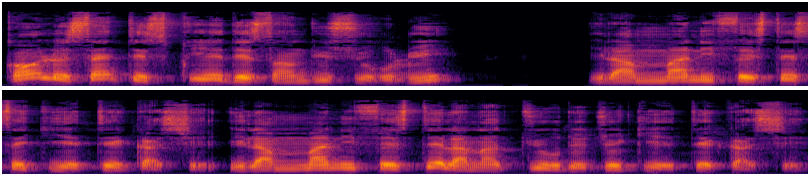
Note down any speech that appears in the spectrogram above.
quand le Saint-Esprit est descendu sur lui, il a manifesté ce qui était caché. Il a manifesté la nature de Dieu qui était cachée.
